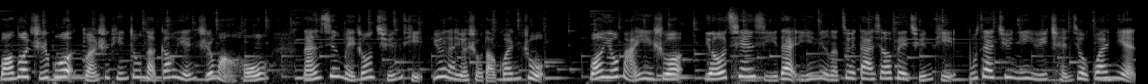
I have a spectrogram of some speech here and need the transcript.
网络直播、短视频中的高颜值网红，男性美妆群体越来越受到关注。网友马毅说：“由千禧一代引领的最大消费群体，不再拘泥于陈旧观念，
